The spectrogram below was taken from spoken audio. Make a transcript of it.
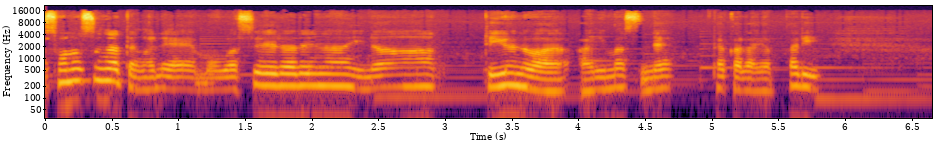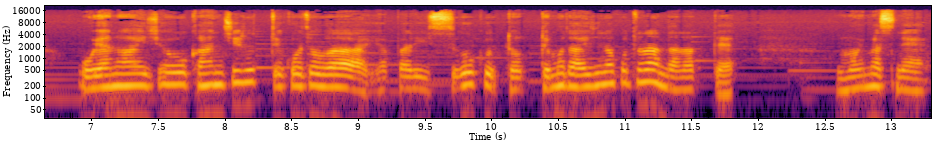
その姿がね、もう忘れられないなっていうのはありますね。だからやっぱり、親の愛情を感じるってことは、やっぱりすごくとっても大事なことなんだなって思いますね。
